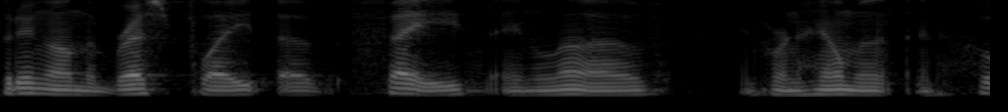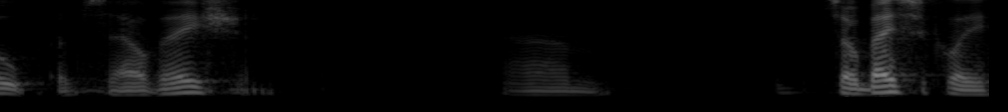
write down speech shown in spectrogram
putting on the breastplate of faith and love, and for an helmet and hope of salvation. Um, so basically,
